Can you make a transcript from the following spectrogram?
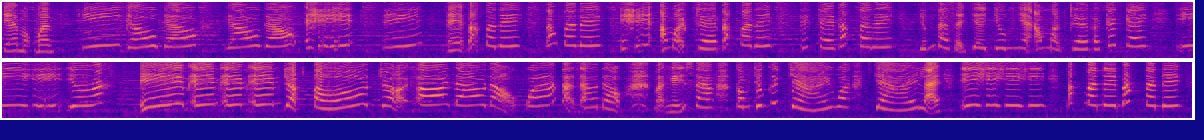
chơi một mình. Hi, công chúa cứ chạy qua Chạy lại. Bắt ta đi bắt ta đi.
